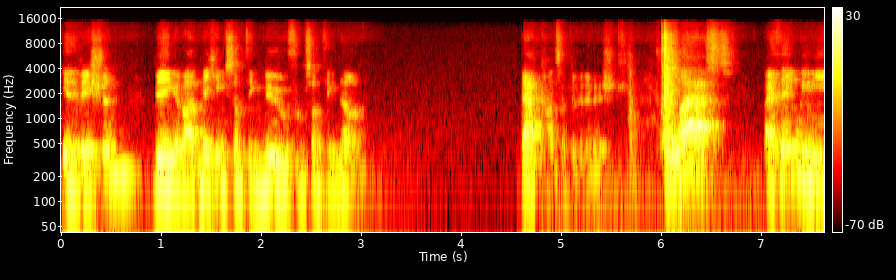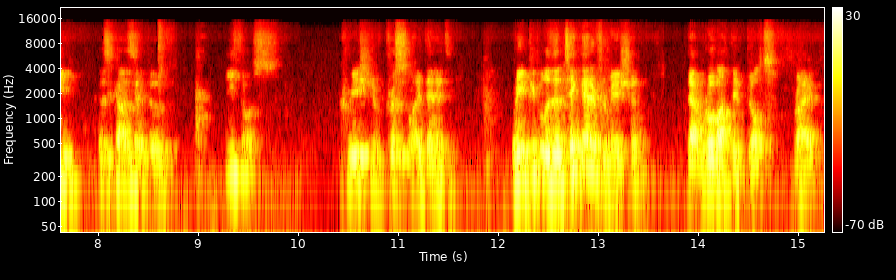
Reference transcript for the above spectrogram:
innovation being about making something new from something known. That concept of innovation. And last, I think we need this concept of ethos, creation of personal identity. We need people to then take that information that robot they built, right?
